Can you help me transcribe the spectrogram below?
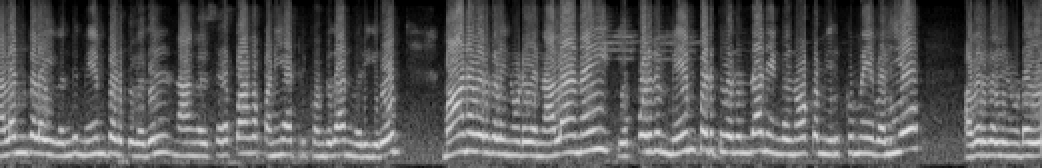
நலன்களை வந்து மேம்படுத்துவதில் நாங்கள் சிறப்பாக பணியாற்றி கொண்டுதான் வருகிறோம். மாணவர்களினுடைய நலனை எப்பொழுதும் மேம்படுத்துவதில் தான் எங்கள் நோக்கம் இருக்குமே வழிய அவர்களினுடைய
